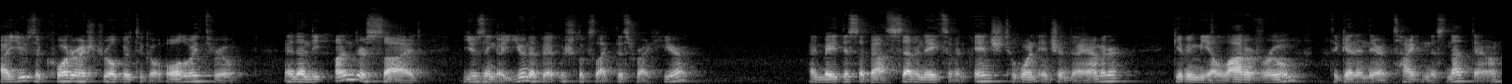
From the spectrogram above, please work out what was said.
I used a quarter inch drill bit to go all the way through. And then the underside, using a unibit, which looks like this right here, I made this about 7 eighths of an inch to 1 inch in diameter, giving me a lot of room to get in there and tighten this nut down.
